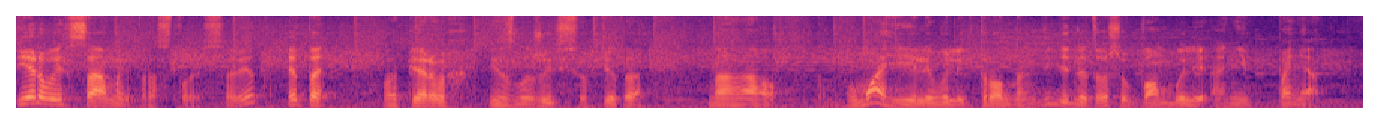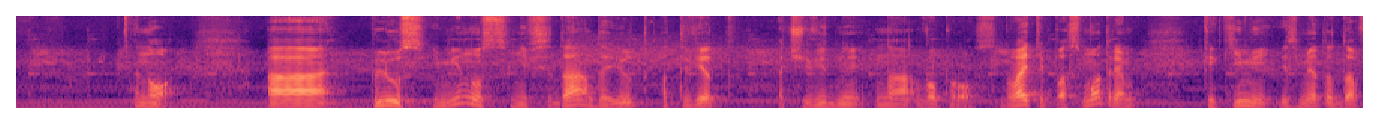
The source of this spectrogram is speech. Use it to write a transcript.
первый, самый простой совет, это, во-первых, изложить все где-то на бумаге или в электронном виде, для того, чтобы вам были они понятны. Но а, плюс и минус не всегда дают ответ очевидный на вопрос. Давайте посмотрим, какими из методов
